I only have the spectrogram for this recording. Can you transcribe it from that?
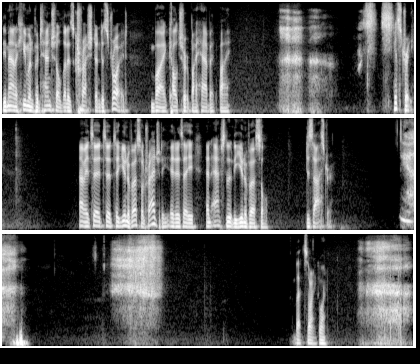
The amount of human potential that is crushed and destroyed by culture, by habit, by history. I mean, it's a, it's a, it's a universal tragedy. It is a an absolutely universal disaster. Yeah. But sorry, go on.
